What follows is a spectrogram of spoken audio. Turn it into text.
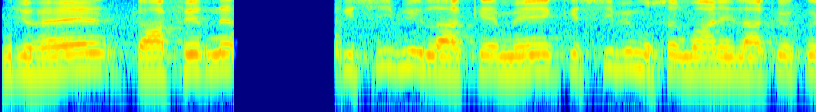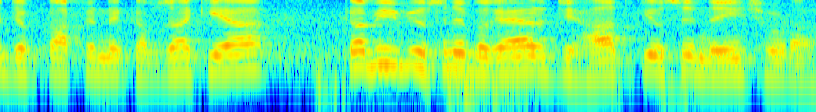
जो है, काफिर ने किसी भी इलाके में, किसी भी मुसलमान इलाके को जब काफिर ने कब्ज़ा किया, कभी भी उसने बग़ैर जिहाद के उसे नहीं छोड़ा।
